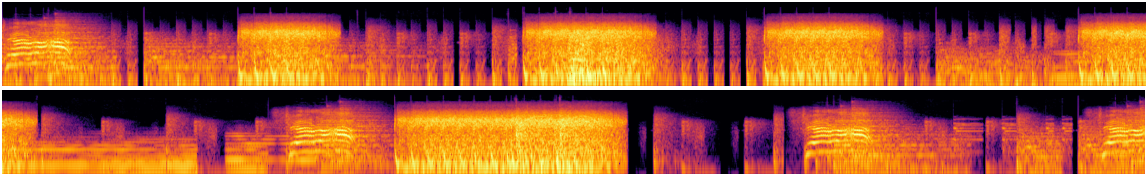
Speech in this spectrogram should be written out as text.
Clara! Sarah! Sarah! Sarah!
